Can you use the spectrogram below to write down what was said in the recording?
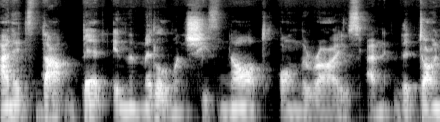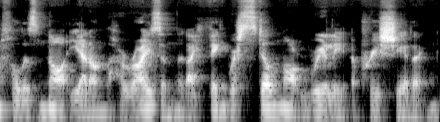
And it's that bit in the middle when she's not on the rise and the downfall is not yet on the horizon that I think we're still not really appreciating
